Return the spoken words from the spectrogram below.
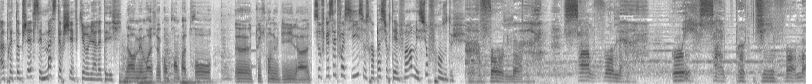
Après Top Chef, c'est Master Chef qui revient à la télé. Non, mais moi, je comprends pas trop euh, tout ce qu'on nous dit là. Sauf que cette fois-ci, ce sera pas sur TF1, mais sur France 2. Voleur, sale voleur. Oui, sale petit voleur.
